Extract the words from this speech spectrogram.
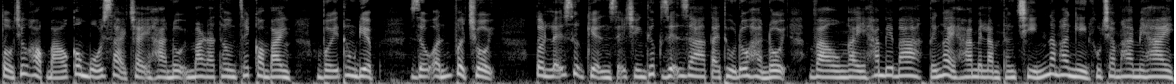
tổ chức họp báo công bố giải chạy Hà Nội Marathon Techcombank với thông điệp dấu ấn vượt trội. Tuần lễ sự kiện sẽ chính thức diễn ra tại thủ đô Hà Nội vào ngày 23 tới ngày 25 tháng 9 năm 2022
